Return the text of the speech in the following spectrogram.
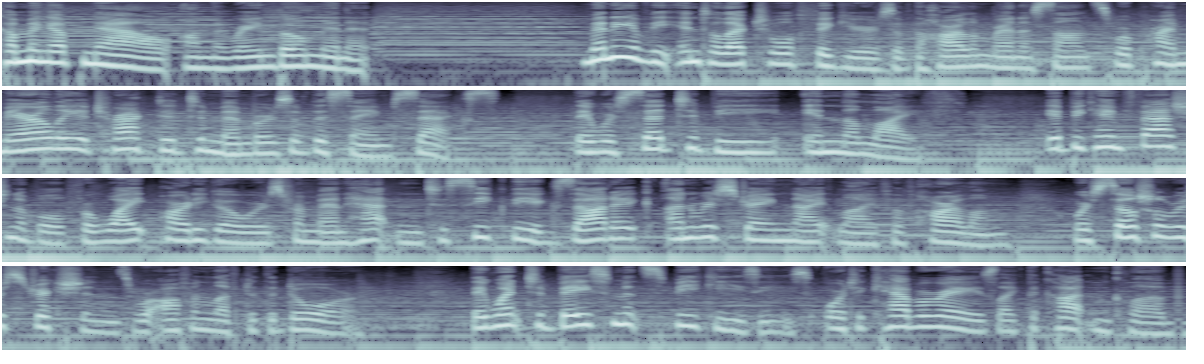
coming up now on the Rainbow Minute. Many of the intellectual figures of the Harlem Renaissance were primarily attracted to members of the same sex. They were said to be in the life. It became fashionable for white partygoers from Manhattan to seek the exotic, unrestrained nightlife of Harlem, where social restrictions were often left at the door. They went to basement speakeasies or to cabarets like the Cotton Club.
